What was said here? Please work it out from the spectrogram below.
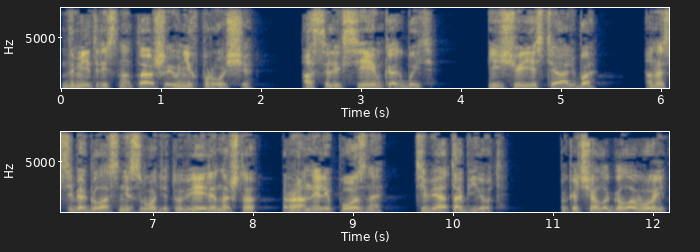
Дмитрий с Наташей, у них проще. А с Алексеем как быть? Еще есть Альба. Она с тебя глаз не сводит, уверена, что рано или поздно тебя отобьет. Покачала головой,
